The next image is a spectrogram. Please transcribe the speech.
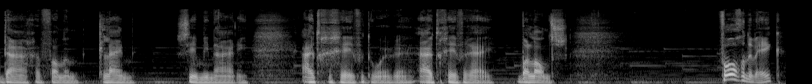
dagen van een klein seminarie. Uitgegeven door uitgeverij Balans. Volgende week,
